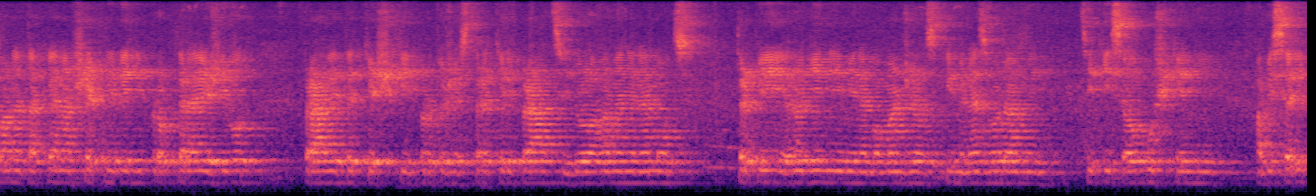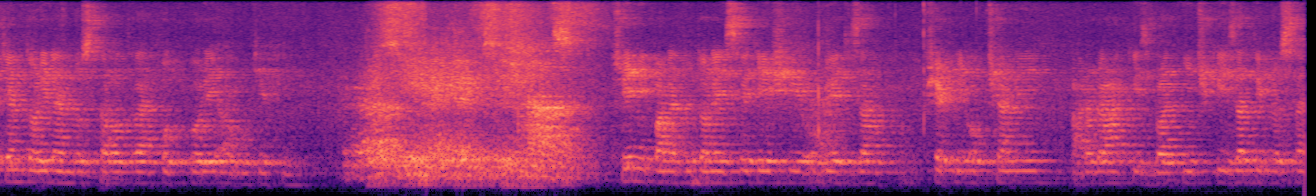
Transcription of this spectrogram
pane, také na všechny lidi, pro které je život právě teď těžký, protože ztratili práci, dolehla na ně nemoc, trpí rodinnými nebo manželskými nezhodami, cítí se opuštění, aby se i těmto lidem dostalo tvé podpory a útěchy. Přijmi, pane, tuto nejsvětější oběť za všechny občany a rodáky z Blatničky, za ty, kdo se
